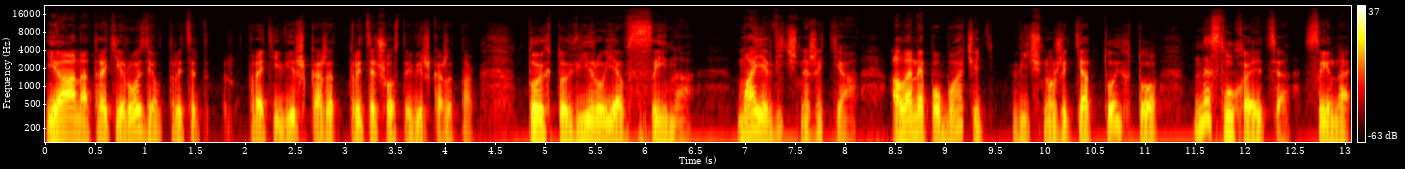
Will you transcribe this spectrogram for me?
Іоанна, 3 розділ, 33 вірш каже, 36 вірш каже так: той, хто вірує в сина, має вічне життя, але не побачить вічного життя той, хто не слухається сина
